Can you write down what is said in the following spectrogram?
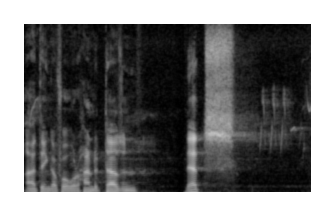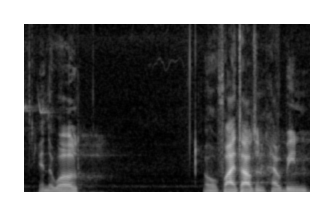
I think of over hundred thousand deaths in the world, over five thousand have been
